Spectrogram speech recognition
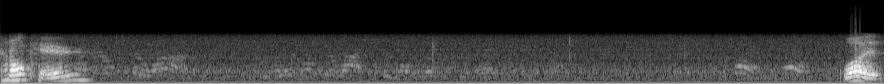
I don't care. What?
